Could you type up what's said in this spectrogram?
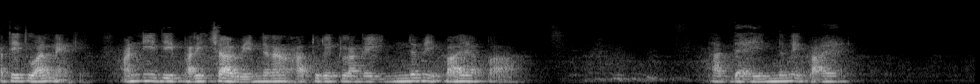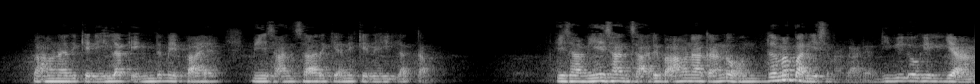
අතේ තුවාල නැහැ කියලා. අන්නේදී පරීක්ෂා වෙන්න නම් හතුරෙක් ළඟ ඉන්න මේ පාය අපා. අද්දැහෙන්න මේ පායයි. භාවනාදී කෙනෙහිල්ලක් එන්න මේපාය මේ සංසාර කියන්නේ කෙනෙහිල්ලක් තමයි. නිසා මේ සංසාරේ භාවනා කරන්න හොඳම පරිශනාකාරය. දිවි ලෝකෙ ගියාම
